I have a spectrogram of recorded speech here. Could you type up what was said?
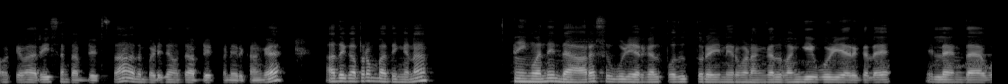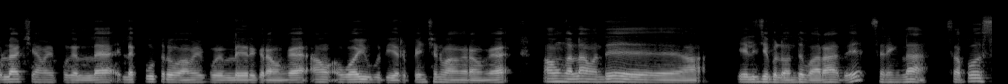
ஓகேவா? ரீசெண்ட் அப்டேட்ஸ் தான். அதன்படி தான் வந்து அப்டேட் பண்ணியிருக்காங்க. அதுக்கப்புறம் பார்த்தீங்கன்னா நீங்கள் வந்து இந்த அரசு ஊழியர்கள் பொதுத்துறை நிறுவனங்கள் வங்கி ஊழியர்கள் இல்லை இந்த உள்ளாட்சி அமைப்புகளில் இல்லை கூட்டுறவு அமைப்புகளில் இருக்கிறவங்க அவ- ஓய்வூதியர் பென்ஷன் வாங்குறவங்க அவங்கெல்லாம் வந்து எலிஜிபிள் வந்து வராது. சரிங்களா? சப்போஸ்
